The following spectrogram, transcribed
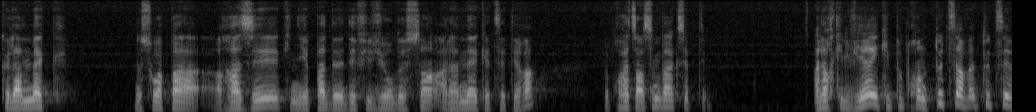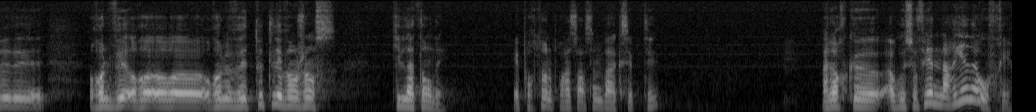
que la Mecque ne soit pas rasée, qu'il n'y ait pas de diffusion de sang à la Mecque, etc., le prophète Hassan va accepter. Alors qu'il vient et qu'il peut prendre toutes, relever, toutes les vengeances qui l'attendaient. Et pourtant, le prophète Hassan va accepter alors que Abu Sufyan n'a rien à offrir.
